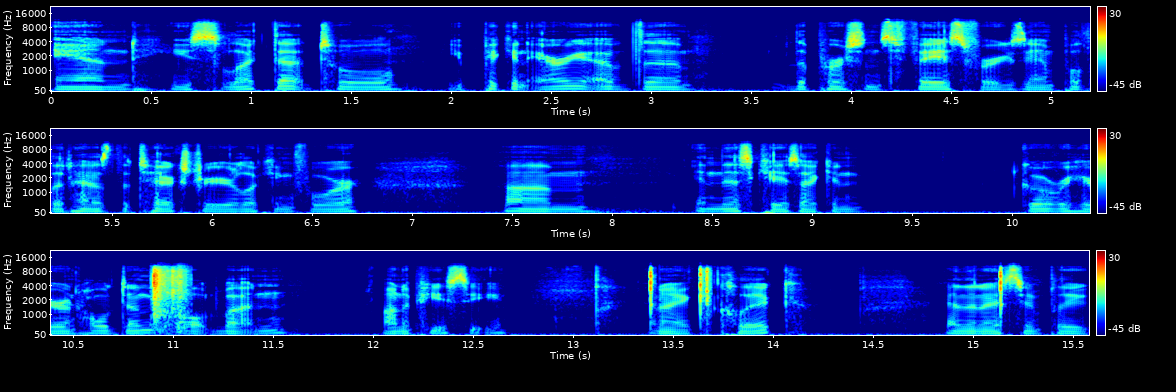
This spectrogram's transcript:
And you select that tool, you pick an area of the the person's face, for example, that has the texture you're looking for. Um, in this case, I can go over here and hold down the Alt button on a PC, and I click, and then I simply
